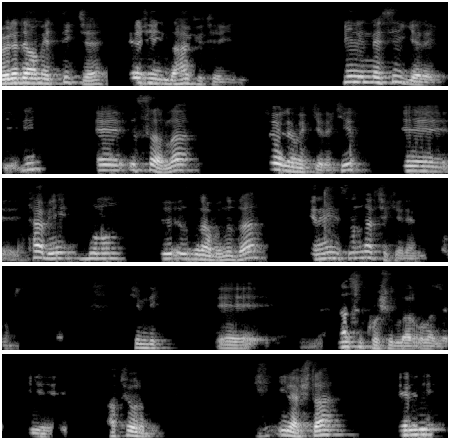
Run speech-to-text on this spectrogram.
böyle devam ettikçe her şeyin daha kötüye gideceği, bilinmesi gerektiğini e, ısrarla söylemek gerekir. E, tabii bunun ızdırabını da gene insanlar çeker yani. Şimdi e, nasıl koşullar olacak? E, atıyorum ilaçta belli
